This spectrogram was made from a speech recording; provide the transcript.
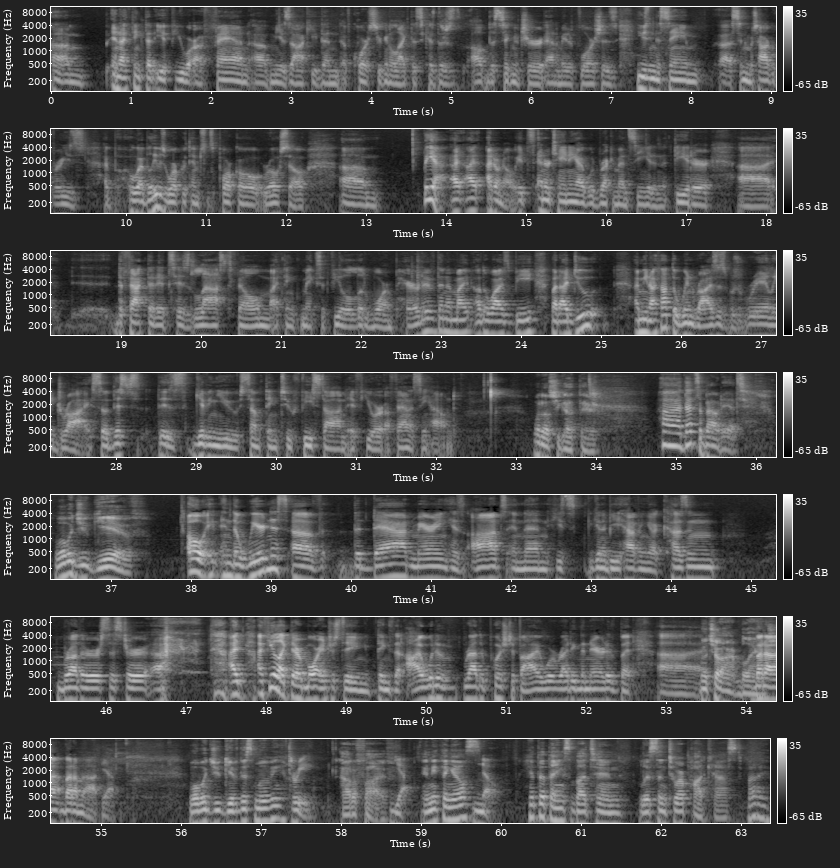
Um, and I think that if you are a fan of Miyazaki, then of course you're going to like this because there's all the signature animated flourishes using the same uh, cinematographer he's, who I believe has worked with him since Porco Rosso. Um, but yeah, I, I, I don't know. It's entertaining. I would recommend seeing it in a theater. Uh, the fact that it's his last film, I think, makes it feel a little more imperative than it might otherwise be. But I do, I mean, I thought The Wind Rises was really dry. So this is giving you something to feast on if you're a fantasy hound. What else you got there? Uh, that's about it. What would you give? Oh, and, and the weirdness of the dad marrying his aunt, and then he's gonna be having a cousin, brother or sister. Uh, I I feel like there are more interesting things that I would have rather pushed if I were writing the narrative, but uh, But you aren't Blanche. but uh, but I'm not. Yeah, what would you give this movie? three. Out of five. Yeah. Anything else? No. Hit the thanks button. Listen to our podcast. Bye.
